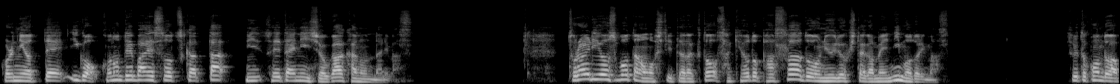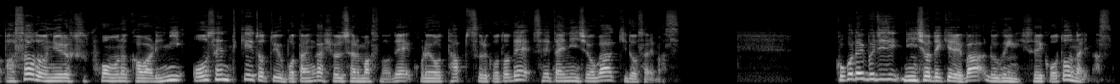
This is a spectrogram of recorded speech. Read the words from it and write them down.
これによって以後このデバイスを使った生体認証が可能になります。トライ利用スボタンを押していただくと先ほどパスワードを入力した画面に戻ります。すると今度はパスワードを入力するフォームの代わりにオーセンティケートというボタンが表示されますので、これをタップすることで生体認証が起動されます。ここで無事認証できればログイン成功となります。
